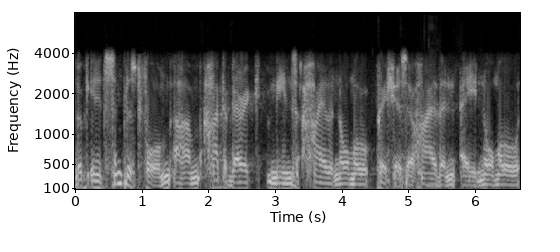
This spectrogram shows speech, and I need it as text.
Look, in its simplest form, um, hyperbaric means higher than normal pressure, so higher than a normal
